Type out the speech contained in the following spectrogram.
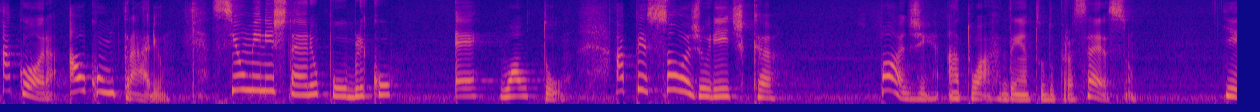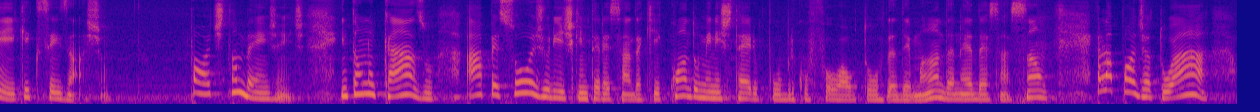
Agora, ao contrário, se o Ministério Público é o autor, a pessoa jurídica pode atuar dentro do processo? E aí, o que, que vocês acham? Pode também, gente. Então, no caso, a pessoa jurídica interessada aqui, quando o Ministério Público for o autor da demanda, né, dessa ação, ela pode atuar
